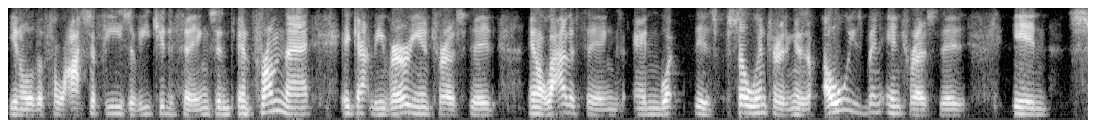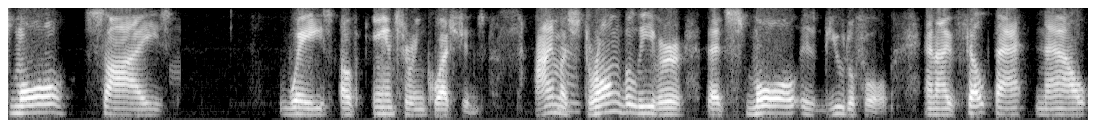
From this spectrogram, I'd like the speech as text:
you know the philosophies of each of the things, and and from that it got me very interested in a lot of things. And what is so interesting is I've always been interested in small size ways of answering questions. I'm a mm-hmm. strong believer that small is beautiful, and I've felt that now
